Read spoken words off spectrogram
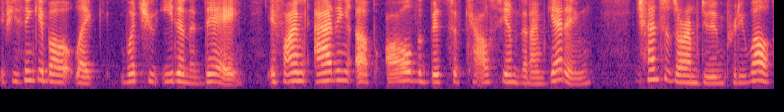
If you think about like what you eat in a day, if I'm adding up all the bits of calcium that I'm getting, chances are I'm doing pretty well.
